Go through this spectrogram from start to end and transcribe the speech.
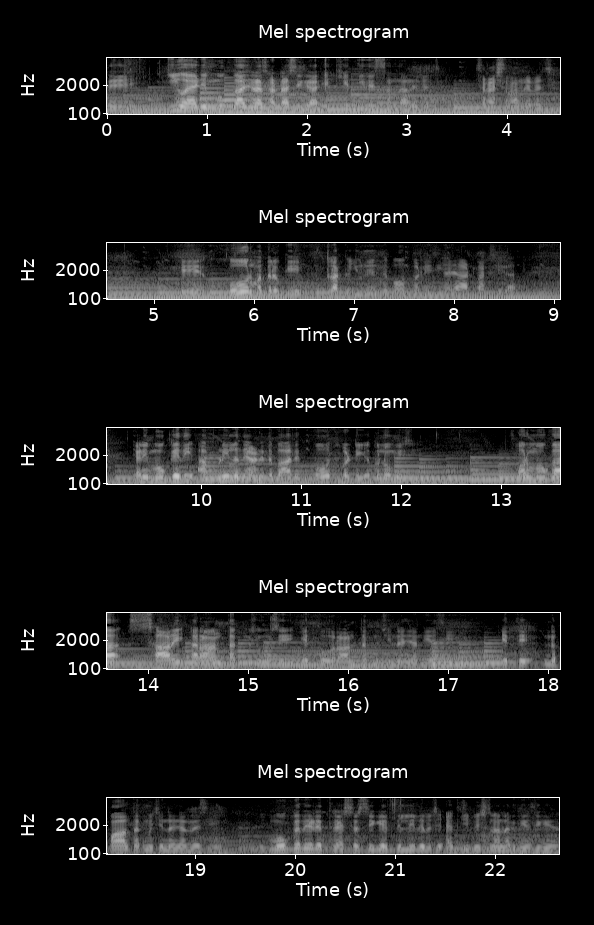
ਤੇ ਕੀ ਹੋਇਆ ਜੀ, ਮੋਗਾ ਜਿਹੜਾ ਸਾਡਾ ਸੀਗਾ, ਇਹ ਖੇਤੀ ਦੇ ਸੰਦਾਂ ਦੇ ਵਿੱਚ ਥ੍ਰੈਸ਼ਰਾਂ ਦੇ ਵਿੱਚ। ਤੇ ਹੋਰ ਮਤਲਬ ਕਿ ਟਰੱਕ ਯੂਨੀਅਨ ਤੇ ਬਹੁਤ ਵੱਡੀ ਸੀ, ਹਜ਼ਾਰ ਟਰੱਕ ਸੀਗਾ। ਯਾਨੀ ਮੋਗੇ ਦੀ ਆਪਣੀ ਲੁਧਿਆਣੇ ਦੇ ਬਾਅਦ ਇੱਕ ਬਹੁਤ ਵੱਡੀ ਇਕਨੋਮੀ ਸੀ। ਔਰ ਮੋਗਾ ਸਾਰੇ ਇਰਾਨ ਤੱਕ ਮਸ਼ਹੂਰ ਸੀ। ਇੱਥੋਂ ਇਰਾਨ ਤੱਕ ਮਸ਼ੀਨਾਂ ਜਾਂਦੀਆਂ ਸੀ, ਇੱਥੇ ਨੇਪਾਲ ਤੱਕ ਮਸ਼ੀਨਾਂ ਜਾਂਦੀਆਂ ਸੀ। ਮੋਗੇ ਦੇ ਜਿਹੜੇ ਥ੍ਰੈਸ਼ਰ ਸੀਗੇ, ਦਿੱਲੀ ਦੇ ਵਿੱਚ ਐਗਜੀਬਿਸ਼ਨਾਂ ਲੱਗਦੀਆਂ ਸੀਗੀਆਂ।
